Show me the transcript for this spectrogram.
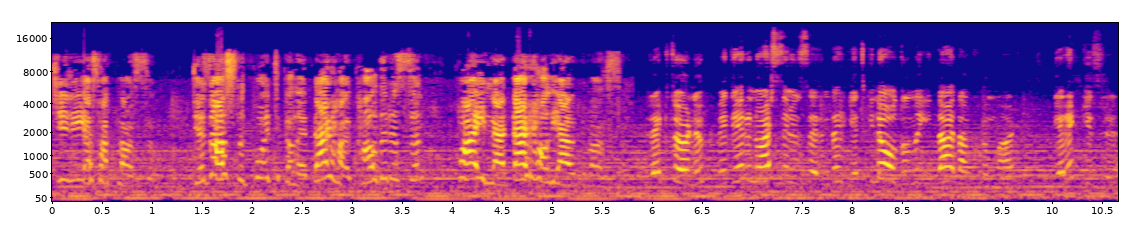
işçiliği yasaklansın. Cezasızlık politikaları derhal kaldırılsın, failler derhal yargılansın. Rektörlük ve diğer üniversiteler üzerinde yetkili olduğunu iddia eden kurumlar gerek gizli,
